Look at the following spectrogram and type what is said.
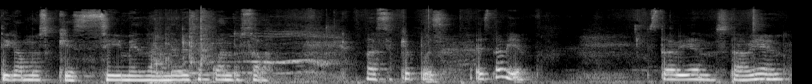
digamos que sí me dan de vez en cuando sábado. Así que pues está bien. Está bien, está bien.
